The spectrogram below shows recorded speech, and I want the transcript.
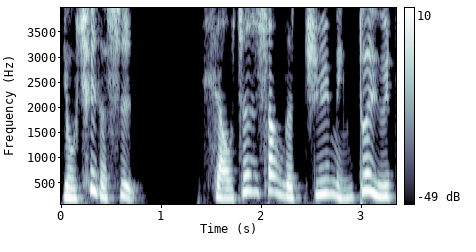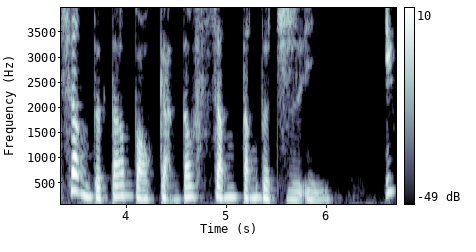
有趣的是，小镇上的居民对于这样的担保感到相当的质疑。因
